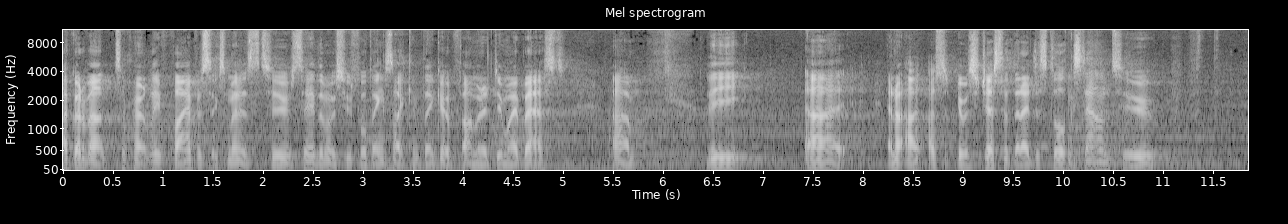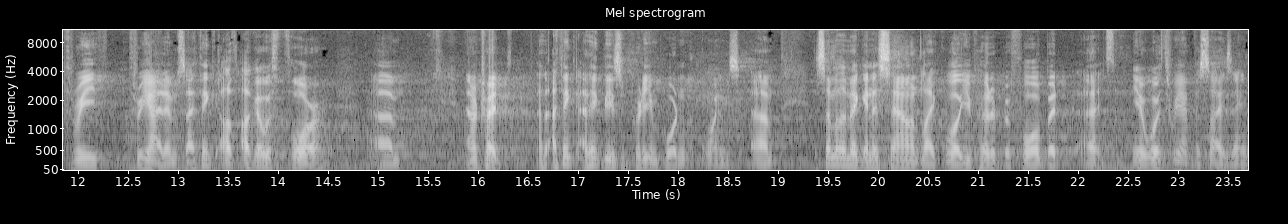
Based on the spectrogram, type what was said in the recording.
I've got about apparently five or six minutes to say the most useful things I can think of. I'm going to do my best. Um, the, uh, and I, I, it was suggested that I distill things down to three, three items. I think I'll, I'll go with four. Um, and I've tried, I think, I think these are pretty important ones. Um, some of them are going to sound like, well, you've heard it before, but uh, it's you know, worth re-emphasizing.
